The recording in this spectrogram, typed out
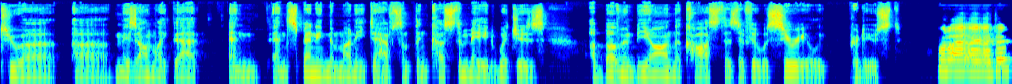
to a, a maison like that and and spending the money to have something custom made, which is above and beyond the cost as if it was serially produced. Well, I, I don't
